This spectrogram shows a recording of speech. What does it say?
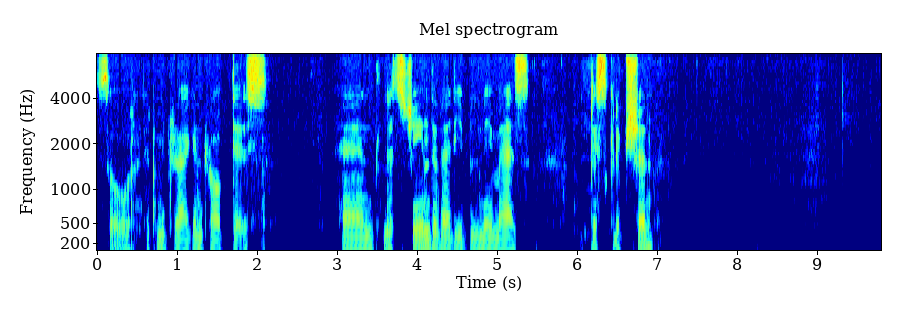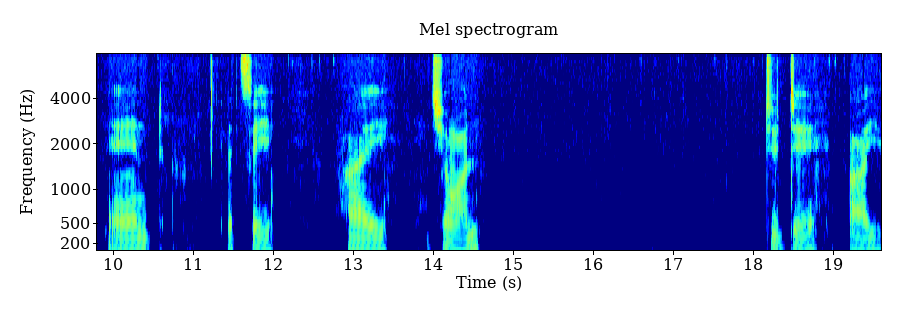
so let me drag and drop this. And let's change the variable name as description. And let's say hi John today I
